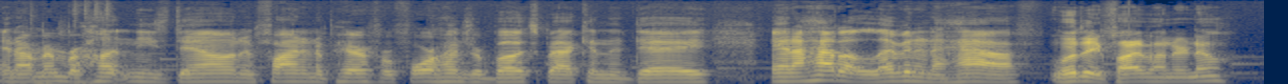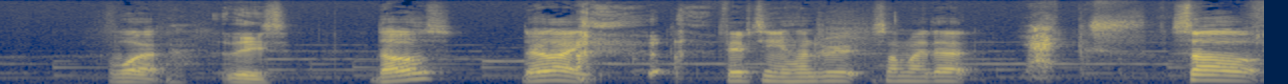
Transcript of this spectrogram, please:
and I remember hunting these down and finding a pair for 400 bucks back in the day, and I had 11 and a half. What are they? Five hundred now? What? These. Those? They're like 1500, something like that. Yikes. So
